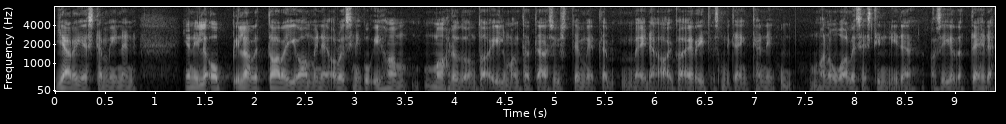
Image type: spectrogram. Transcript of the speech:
järjestäminen – ja niille oppilaille tarjoaminen olisi niin kuin ihan mahdotonta ilman tätä systeemiä, että meidän aika eritäisi mitenkään niin kuin manuaalisesti niitä asioita tehdä.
